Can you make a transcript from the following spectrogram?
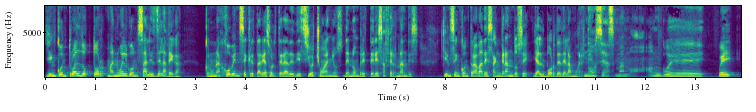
y encontró al doctor Manuel González de la Vega con una joven secretaria soltera de 18 años de nombre Teresa Fernández, quien se encontraba desangrándose y al borde de la muerte. No seas mamón, güey. Güey,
